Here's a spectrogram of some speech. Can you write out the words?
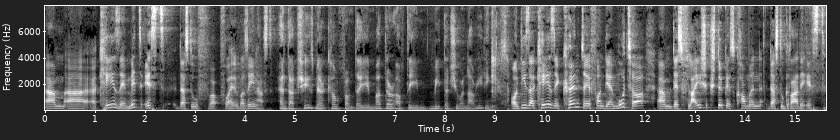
ähm, äh, Käse mit isst, das du vor- vorher übersehen hast. And that cheese may come from the mother of the meat that you are now eating. Und dieser Käse könnte von der Mutter ähm, des Fleischstückes kommen, das du gerade isst.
